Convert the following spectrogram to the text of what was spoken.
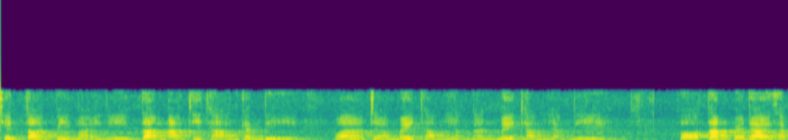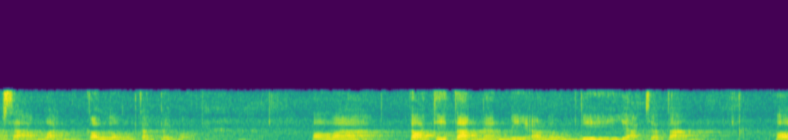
เช่นตอนปีใหม่นี้ตั้งอธิษฐานกันดี ว่าจะไม่ทำอย่างนั้นไม่ทำอย่างนี้ พอตั้งไปได้สักสามวันก็ล้มกันไปหมด เพราะว่าตอนที่ตั้งนั้นมีอารมณ์ดีอยากจะตั้ง พอ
